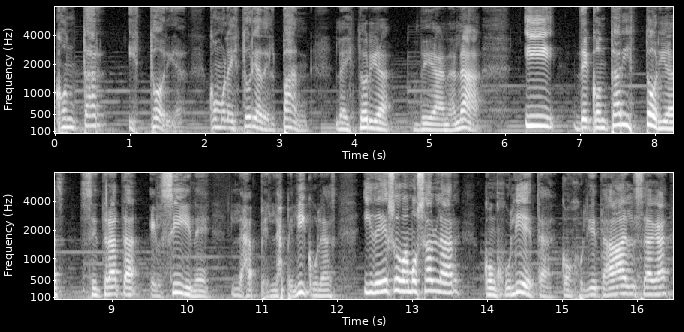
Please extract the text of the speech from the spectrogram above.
contar historia, como la historia del pan, la historia de Analá. Y de contar historias se trata el cine, las películas, y de eso vamos a hablar con Julieta, con Julieta Álzaga,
